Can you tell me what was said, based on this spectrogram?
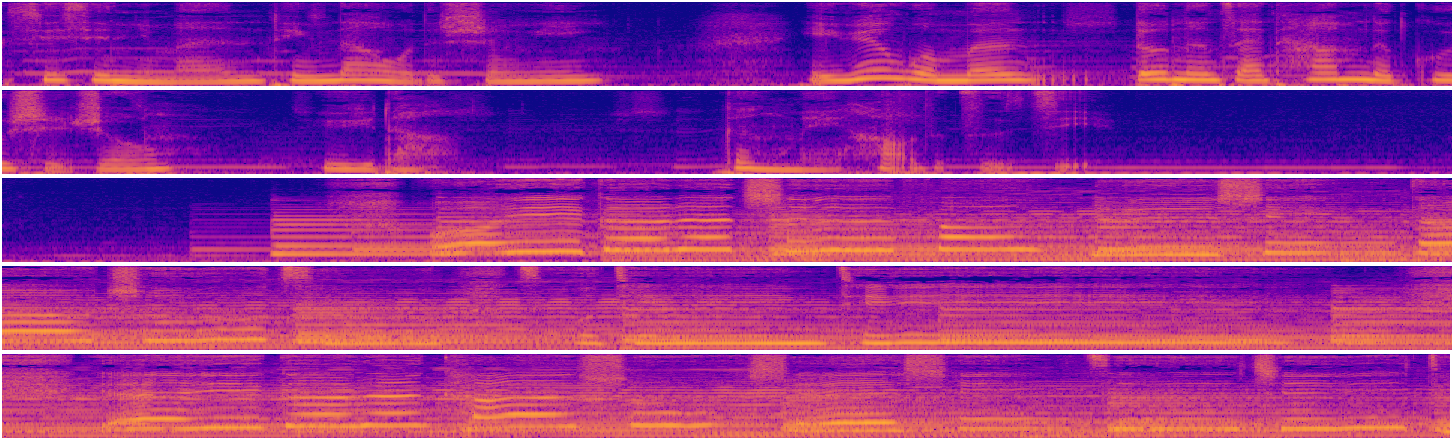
谢谢你们听到我的声音，也愿我们都能在他们的故事中遇到更美好的自己。我一个人吃饭、旅行、到处走走停停，也一个人看书、写信，自己对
